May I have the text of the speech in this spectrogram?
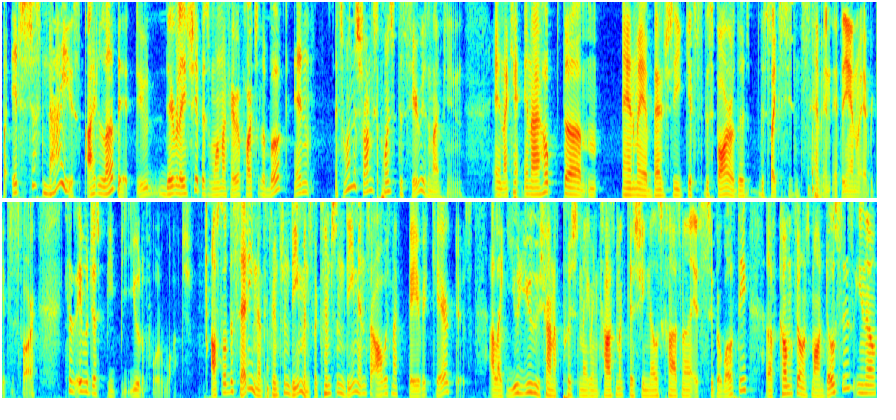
but it's just nice. I love it, dude. Their relationship is one of my favorite parts of the book, and it's one of the strongest points of the series, in my opinion. And I can't, and I hope the mm, anime eventually gets this far, or this, this like season 7, if the anime ever gets this far, because it would just be beautiful to watch. Also, the setting of the Crimson Demons. The Crimson Demons are always my favorite characters. I like Yuiyui, who's trying to push Megumin and Kazuma because she knows Kazuma is super wealthy. I love Komekko in small doses. You know,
